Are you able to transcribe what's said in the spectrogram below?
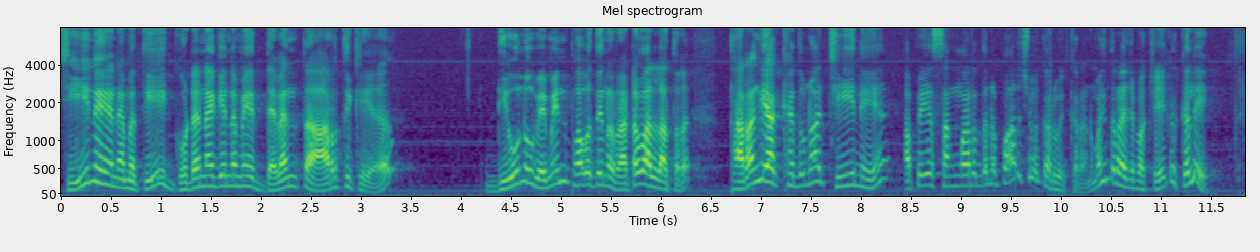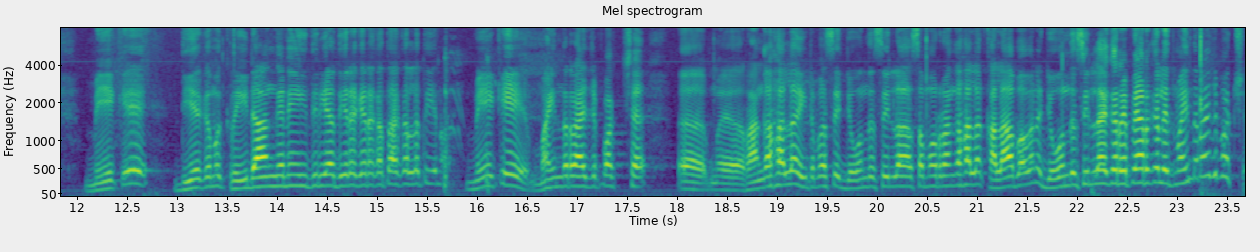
චීනය නැමති ගොඩනැගෙන මේ දැවන්ත ආර්ථිකය දියුණු වෙමින් පවතින රටවල් අතර තරගයක් හැදුනා චීනය අපේ සංවර්ධන පාර්ශවකරුවෙක් කරන්න මහිත රජපක්ෂයක කළේ. මේකේ දියගම ක්‍රීඩාංගනය ඉදිරිිය දිර ගැන කතා කරලා තියෙනවා. මේකේ මහින්ද රාජපක්ෂ රංගහල ඊට පස්සේ ජෝන්ද සිල්ලා සමර රංගහල කලාබවන ජෝන්ද සිල්ලා එක රැපයාර් කළෙත් මහින්ද රාජපක්ෂ.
